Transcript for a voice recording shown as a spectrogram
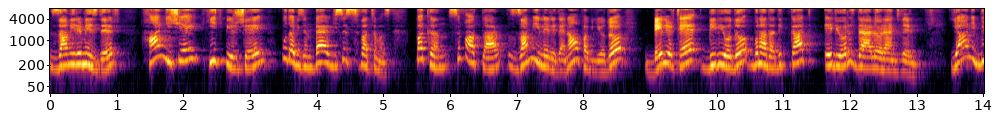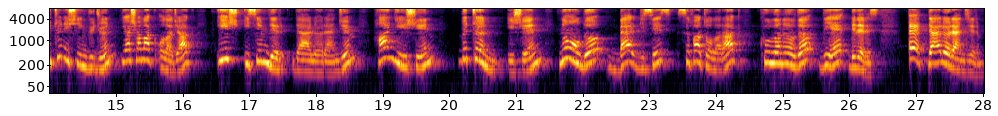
zamirimizdir. Hangi şey? Hiçbir şey. Bu da bizim belgisiz sıfatımız. Bakın sıfatlar zamirleri de ne yapabiliyordu? Belirtebiliyordu. Buna da dikkat ediyoruz değerli öğrencilerim. Yani bütün işin gücün yaşamak olacak. İş isimdir değerli öğrencim. Hangi işin? Bütün işin ne oldu? Belgisiz sıfat olarak kullanıldı diyebiliriz. Evet değerli öğrencilerim.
